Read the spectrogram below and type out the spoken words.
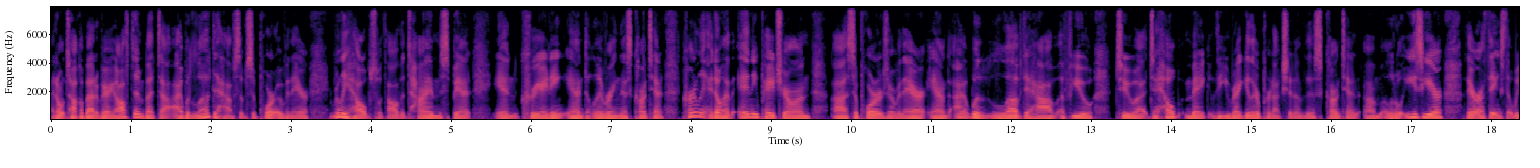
I don't talk about it very often, but I would love to have some support over there. It really helps with all the time spent in creating and delivering this content. Currently, I don't have any Patreon supporters over there, and I would love to have a few to to help make the regular production of this content um, a little easier. There are things that we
